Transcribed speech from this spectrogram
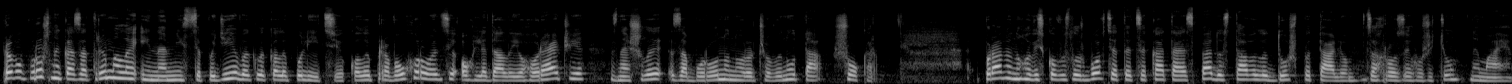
Правопорушника затримали і на місце події викликали поліцію. Коли правоохоронці оглядали його речі, знайшли заборонену речовину та шокер. Пораненого військовослужбовця ТЦК та СП доставили до шпиталю. Загрози його життю немає.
